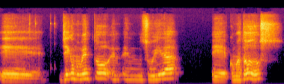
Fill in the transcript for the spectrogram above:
Eh, llega un momento en, su vida, eh, como a todos,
